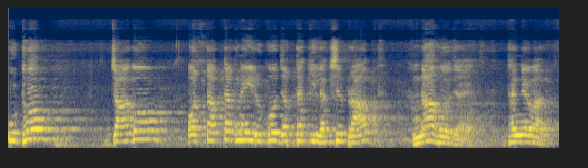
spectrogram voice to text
उठो, जागो और तब तक नहीं रुको जब तक कि लक्ष्य प्राप्त ना हो जाए। धन्यवाद।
